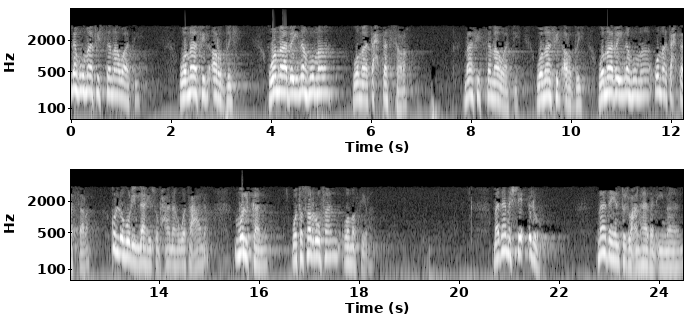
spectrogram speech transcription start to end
له ما في السماوات وما في الأرض وما بينهما وما تحت الثرى. ما في السماوات وما في الأرض وما بينهما وما تحت الثرى. كله لله سبحانه وتعالى ملكا وتصرفا ومصيرا. ما دام الشيء له ماذا ينتج عن هذا الإيمان؟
